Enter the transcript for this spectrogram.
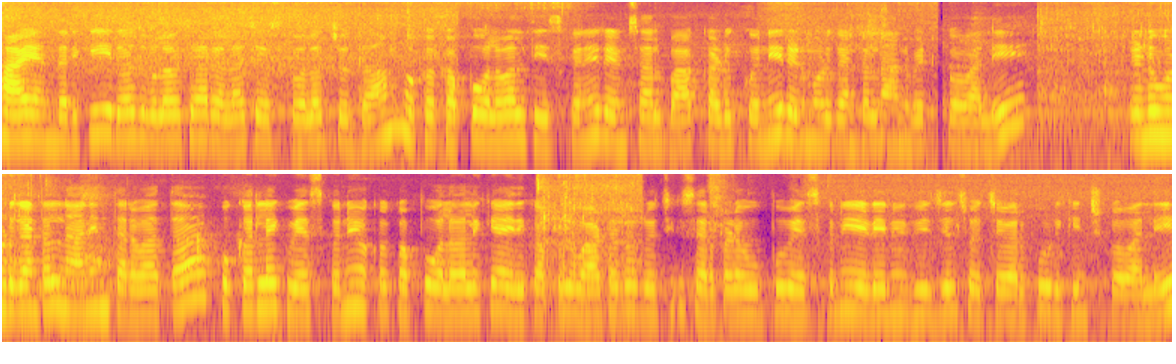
హాయ్ అందరికీ. ఈరోజు ఉలవచారు ఎలా చేసుకోవాలో చూద్దాం. ఒక కప్పు ఉలవలు తీసుకొని రెండుసార్లు బాగా కడుక్కొని రెండు మూడు గంటలు నానబెట్టుకోవాలి. రెండు మూడు గంటలు నానిన తర్వాత కుక్కర్లోకి వేసుకొని ఒక కప్పు ఉలవలకి ఐదు కప్పులు వాటర్ రుచికి సరిపడే ఉప్పు వేసుకొని ఏడెనిమిది విజిల్స్ వచ్చే వరకు ఉడికించుకోవాలి.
